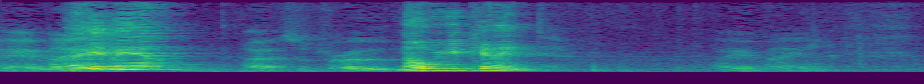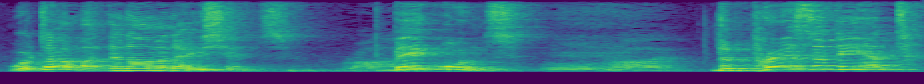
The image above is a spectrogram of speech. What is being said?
Amen. Amen. That's the truth. No, you can't. Amen. We're talking about denominations. Right. Big ones. Right. The president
